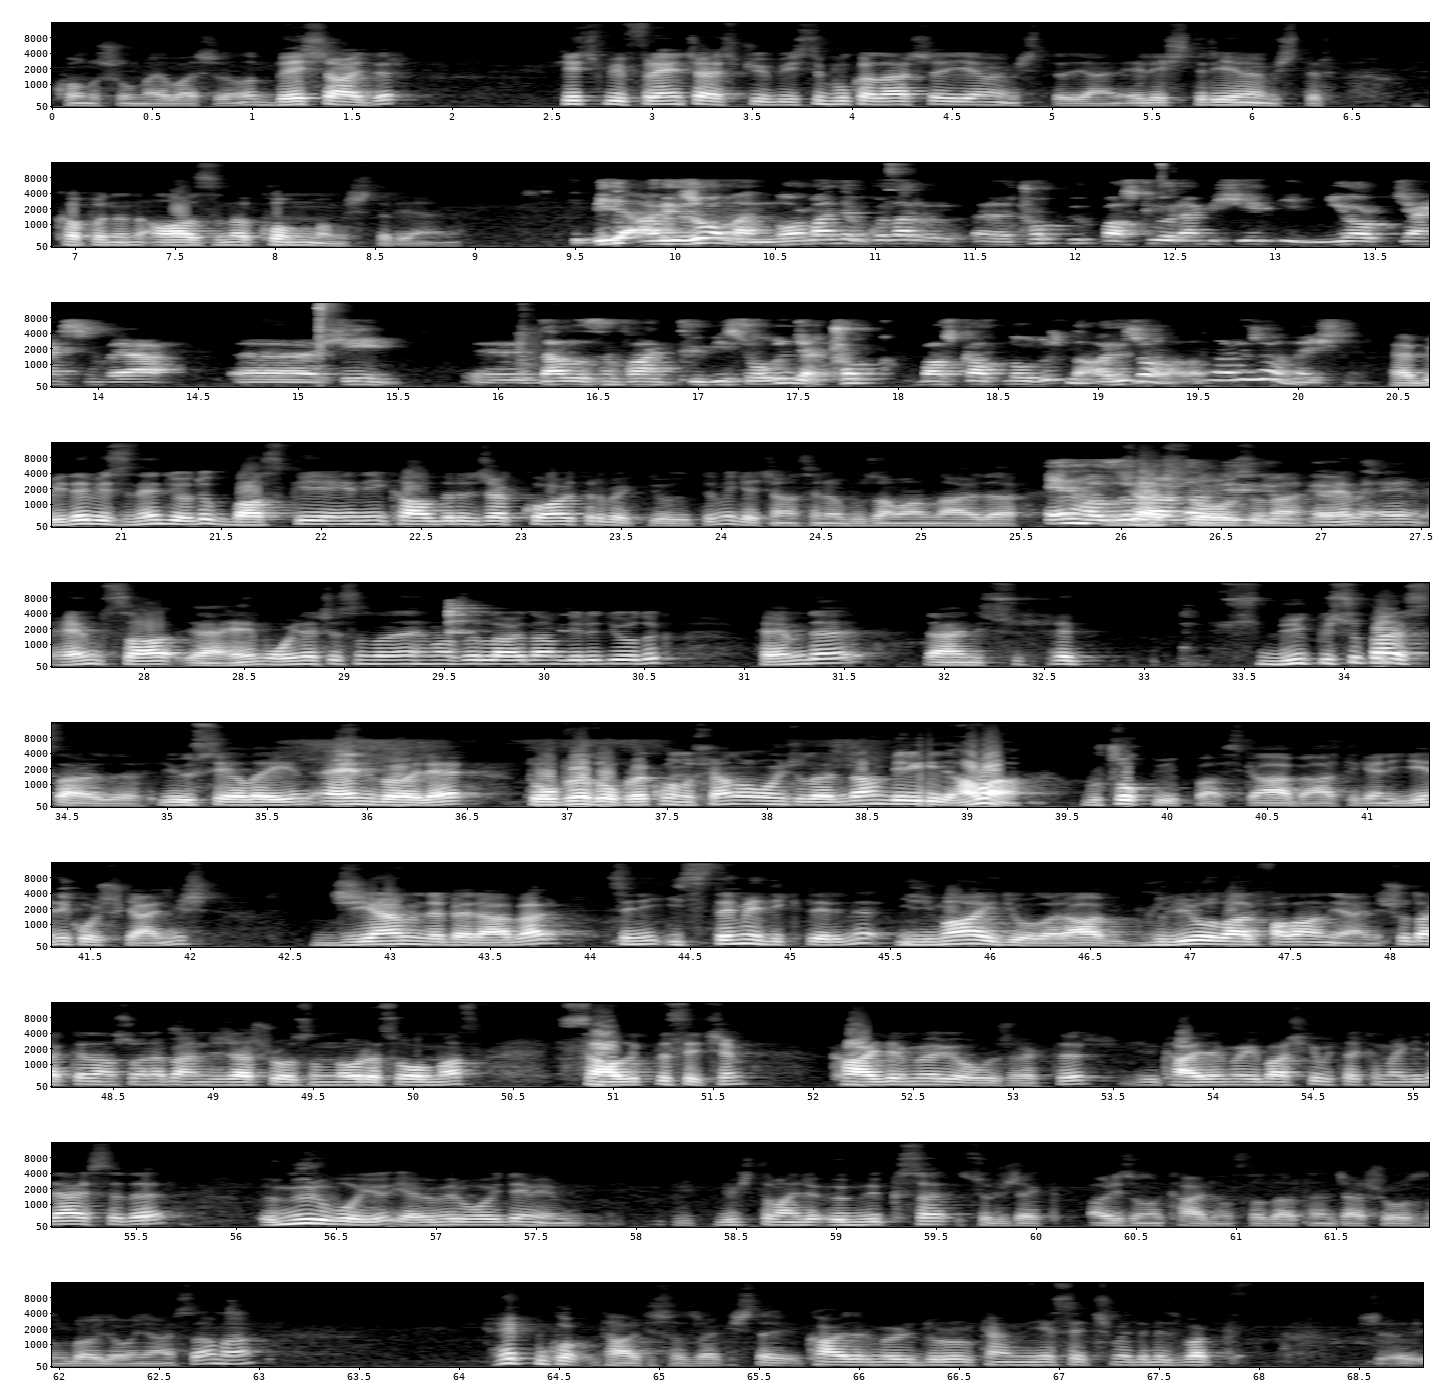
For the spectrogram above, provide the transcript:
Konuşulmaya başladığında. 5 aydır hiçbir franchise QB'si bu kadar şey yememiştir yani eleştiri yememiştir. Kapının ağzına konmamıştır yani. Bir de Arizona normalde bu kadar e, çok büyük baskı gören bir şehir değil. New York Giants'ın veya e, şeyin e, Dallas'ın falan QB'si olunca çok baskı altında olursun da Arizona'dan Arizona işte. Ya bir de biz ne diyorduk? Baskıyı en iyi kaldıracak quarterback diyorduk değil mi geçen sene bu zamanlarda? En hazırlardan biri diyorduk, Hem, evet. hem hem sağ yani hem oyun açısından en hazırlardan biri diyorduk. Hem de yani hep büyük bir süperstardı. UCLA'in en böyle dobra dobra konuşan oyuncularından biriydi. Ama bu çok büyük baskı abi artık yani yeni koç gelmiş. GM'le beraber seni istemediklerini ima ediyorlar abi. Gülüyorlar falan yani. Şu dakikadan sonra bence Josh Rosen'la orası olmaz. Sağlıklı seçim Kyler Murray olacaktır. Kyler Murray başka bir takıma giderse de ömür boyu, ya ömür boyu demeyeyim, büyük ihtimalle ömrü kısa sürecek Arizona Cardinals'ta zaten Josh Rosen böyle oynarsa ama hep bu tartışılacak. İşte Kyler Murray dururken niye seçmediniz? Bak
